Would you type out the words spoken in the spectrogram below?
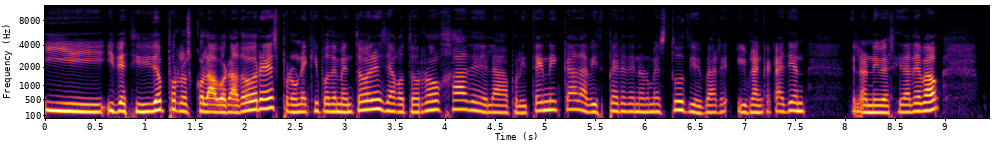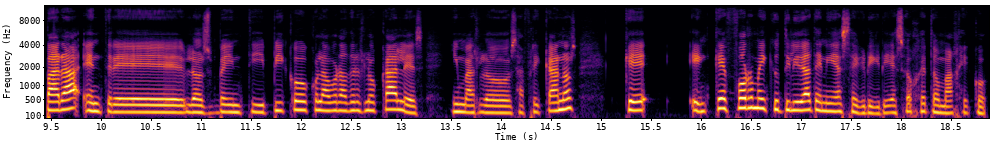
y, decidido por los colaboradores, por un equipo de mentores, Yago Torroja de la Politécnica, David Pérez de Enorme Estudio y, Blanca Cayén de la Universidad de Bau, para entre los veintipico colaboradores locales y más los africanos, que en qué forma y qué utilidad tenía ese grigri, ese objeto mágico.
